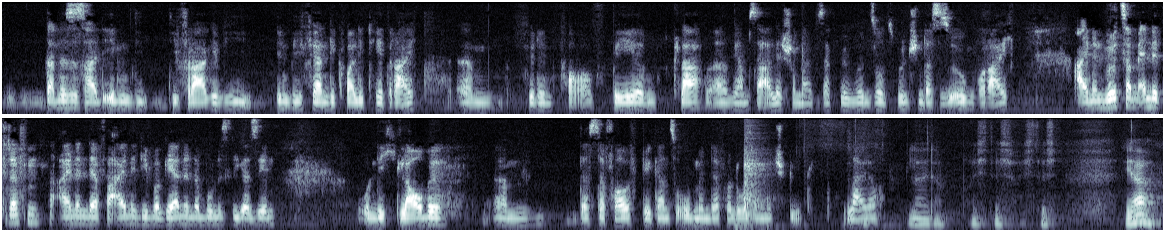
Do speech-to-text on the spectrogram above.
dann ist es halt eben die, die Frage, wie, inwiefern die Qualität reicht. Ähm, für den VfB. Und klar, äh, wir haben es ja alle schon mal gesagt, wir würden es uns wünschen, dass es irgendwo reicht. Einen wird es am Ende treffen, einen der Vereine, die wir gerne in der Bundesliga sehen. Und ich glaube, ähm, dass der VfB ganz oben in der Verlosung mitspielt. Leider. Leider, richtig, richtig. Ja,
